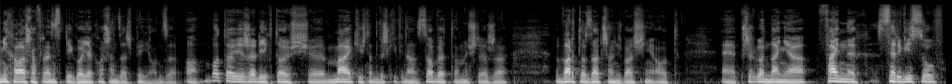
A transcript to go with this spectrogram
Michała Szafrańskiego, jak oszczędzać pieniądze. O, bo to jeżeli ktoś ma jakieś nadwyżki finansowe, to myślę, że warto zacząć właśnie od e, przeglądania fajnych serwisów,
